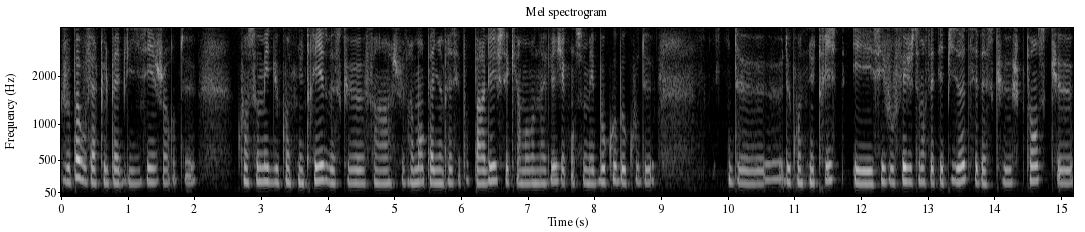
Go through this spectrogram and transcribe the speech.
Je veux pas vous faire culpabiliser, genre de consommer du contenu triste parce que enfin je suis vraiment pas bien placée pour parler. Je sais qu'à un moment de ma vie j'ai consommé beaucoup beaucoup de, de, de contenu triste. Et si je vous fais justement cet épisode, c'est parce que je pense que.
